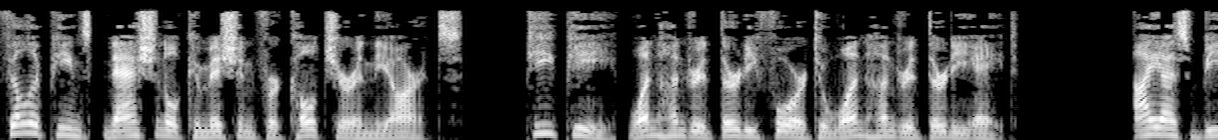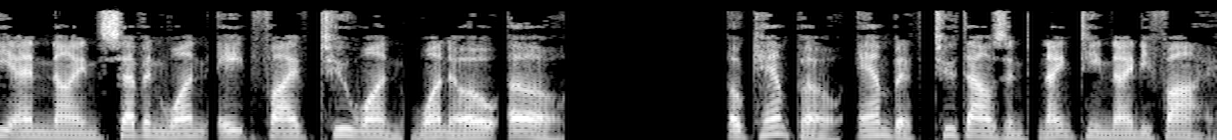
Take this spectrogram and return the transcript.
Philippines – National Commission for Culture and the Arts. pp. 134–138. ISBN 971-8521-10-0. Ocampo, Ambeth 2000 1995.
